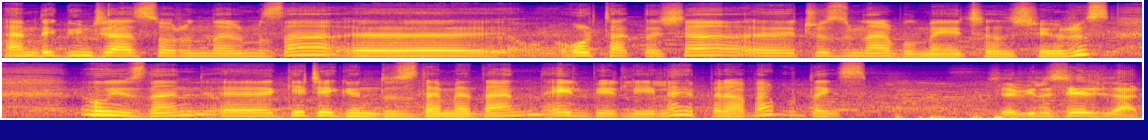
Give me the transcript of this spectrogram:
hem de güncel sorunlarımıza e, ortaklaşa e, çözümler bulmaya çalışıyoruz. O yüzden e, gece gündüz demeden el birliğiyle hep beraber buradayız. Sevgili seyirciler,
